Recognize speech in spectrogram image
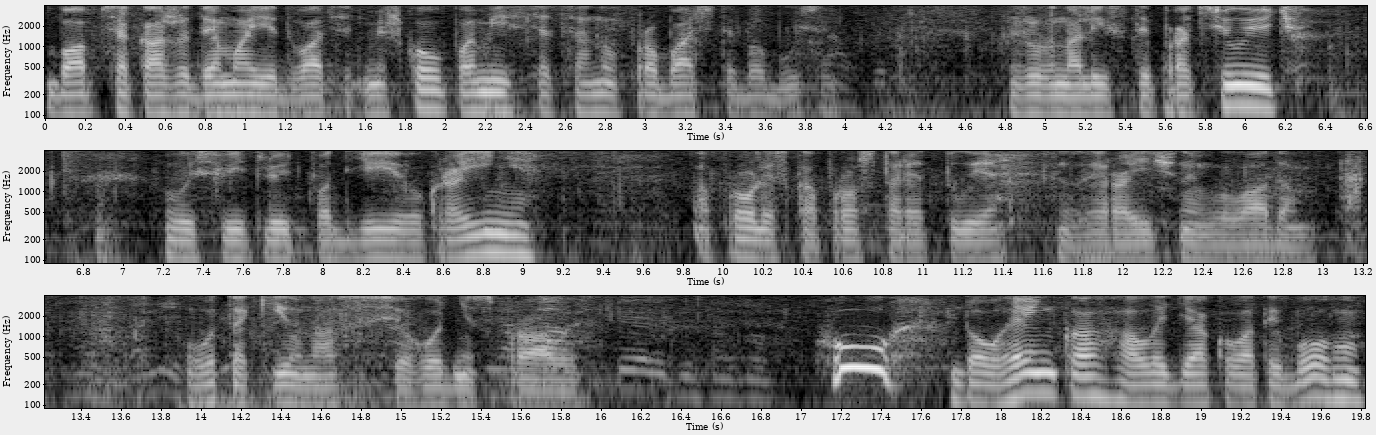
Бабця каже, де мої 20 мішков помістяться. Ну, пробачте, бабуся. Журналісти працюють, висвітлюють події в Україні, а проліска просто рятує з героїчним владом. Отакі у нас сьогодні справи. Ху, довгенько, але дякувати Богу.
